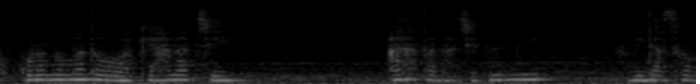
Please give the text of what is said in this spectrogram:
心の窓を開け放ち新たな自分に踏み出そう。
